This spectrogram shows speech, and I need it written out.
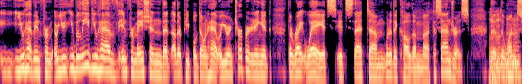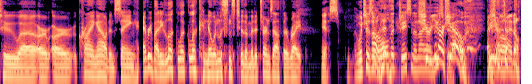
you have inform, or you, you believe you have information that other people don't have, or you're interpreting it the right way. It's, it's that, um, what do they call them? Uh, Cassandras, the, the ones who, uh, are, are crying out and saying, everybody, look, look, look, and no one listens to them, but it turns out they're right. Yes, which is a Oh, role that- that Jason and I are have used our to. show. Our show well, title.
